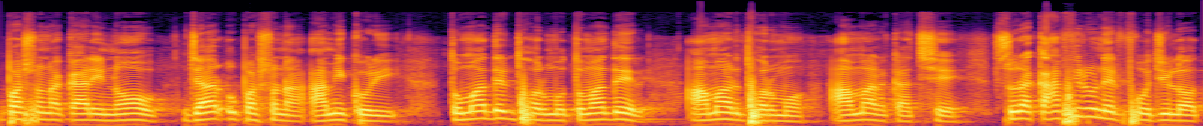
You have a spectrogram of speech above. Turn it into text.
উপাসনাকারী নও, যার উপাসনা আমি করি। তোমাদের ধর্ম তোমাদের, আমার ধর্ম আমার কাছে। সুরা কাফিরুনের ফজিলত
